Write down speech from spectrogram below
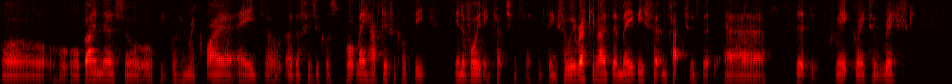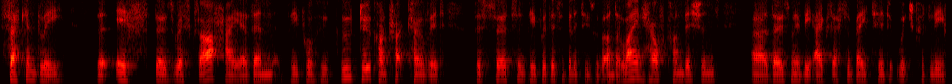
or, or, or blindness or, or, people who require aid or other physical support may have difficulty in avoiding touching certain things. So we recognize there may be certain factors that, uh, that create greater risk. Secondly, that if those risks are higher, then people who do contract COVID, for certain people with disabilities with underlying health conditions, uh, those may be exacerbated, which could lead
